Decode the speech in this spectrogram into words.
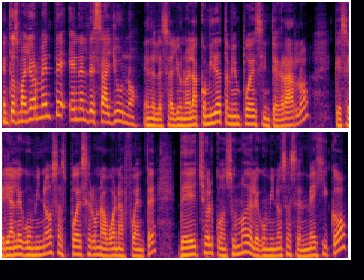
Entonces, mayormente en el desayuno. En el desayuno. En la comida también puedes integrarlo, que serían leguminosas, puede ser una buena fuente. De hecho, el consumo de leguminosas en México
